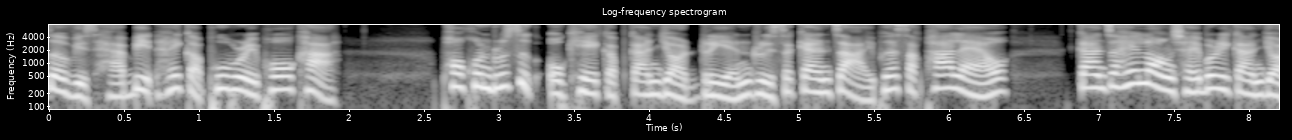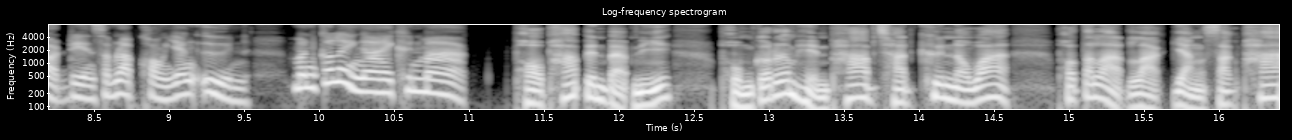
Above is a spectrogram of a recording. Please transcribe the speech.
service habit ให้กับผู้บริโภคค่ะ พอคนรู้สึกโอเคกับการหยอดเหรียญหรือสแกนจ่ายเพื่อซักผ้าแล้ว การจะให้ลองใช้บริการหยอดเหรียญสำหรับของอย่างอื่น มันก็เลยง่ายขึ้นมาก พอภาพเป็นแบบนี้ ผมก็เริ่มเห็นภาพชัดขึ้นนะว่า พอตลาดหลักอย่างซักผ้า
